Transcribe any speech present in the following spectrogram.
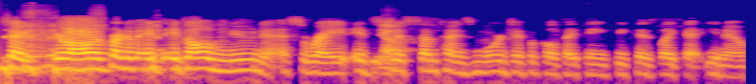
so you're all in front of it. It's all newness, right? It's yeah. just sometimes more difficult, I think, because like uh, you know,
